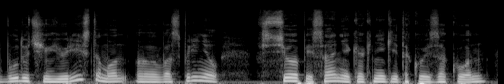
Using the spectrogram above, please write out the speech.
будучи юристом, он воспринял все Писание как некий такой закон –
